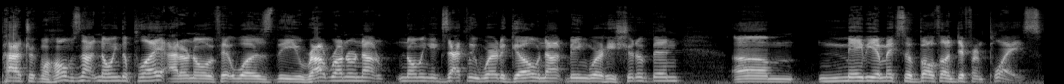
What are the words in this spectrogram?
Patrick Mahomes not knowing the play. I don't know if it was the route runner not knowing exactly where to go, not being where he should have been. Um, maybe a mix of both on different plays.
